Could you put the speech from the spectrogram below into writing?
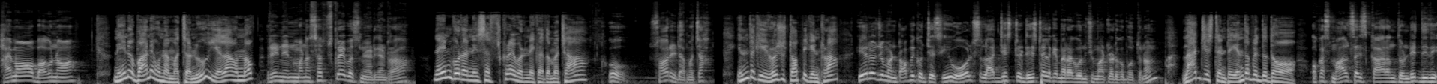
హాయ్ మావా బాగున్నావా? నేను బానే ఉన్నా మచ్చా నువ్వు ఎలా ఉన్నావు? రే నేను మన సబ్స్క్రైబర్స్ని అడిగాను రా. నేను కూడా నీ సబ్స్క్రైబర్నే కదా మచ్చా? ఓ సారీ డా మచా ఇంతకీ ఈ రోజు టాపిక్ ఏంట్రా? ఈరోజు మన టాపిక్ వచ్చేసి వరల్డ్స్ లార్జెస్ట్ డిజిటల్ కెమెరా గురించి మాట్లాడుకోబోతున్నాం. లార్జెస్ట్ అంటే ఎంత పెద్దదో? ఒక స్మాల్ సైజ్ కార్ అంత ఉండేది ఇది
